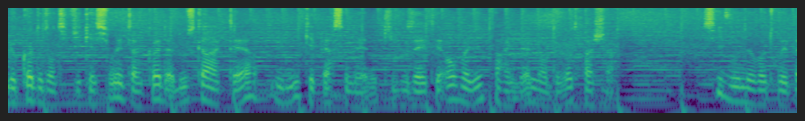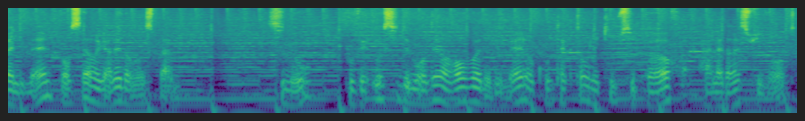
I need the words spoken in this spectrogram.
Le code d'authentification est un code à 12 caractères, unique et personnel, qui vous a été envoyé par email lors de votre achat. Si vous ne retrouvez pas l'email, pensez à regarder dans vos spams. Sinon, pouvez aussi demander un renvoi de l'email en contactant l'équipe support à l'adresse suivante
